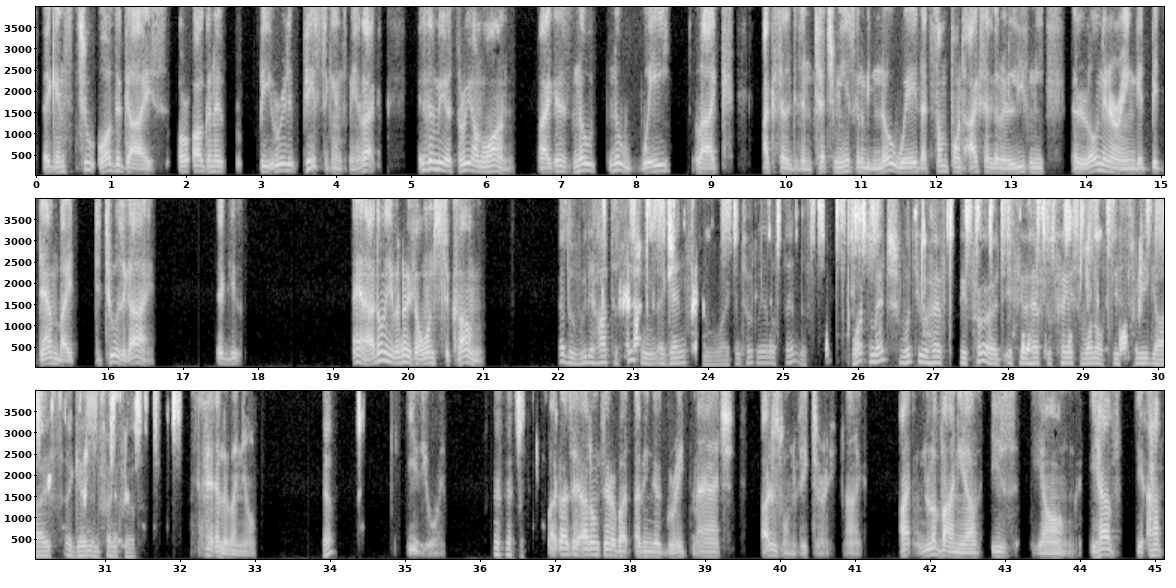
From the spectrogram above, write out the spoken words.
against two other guys, or are gonna be really pissed against me? Like, it's gonna be a three on one. Like, there's no no way. Like, Axel didn't touch me. It's gonna be no way that some point Axel gonna leave me alone in a ring, get beat down by the two other guy. It, man, I don't even know if I wants to come. That's a really hard decision against you. I can totally understand this. What match would you have preferred if you have to face one of these three guys again in Frankfurt? Levaniel. Yeah? Easy way. like I say, I don't care about having a great match. I just want victory. Like I Levaniel is young. He have he have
